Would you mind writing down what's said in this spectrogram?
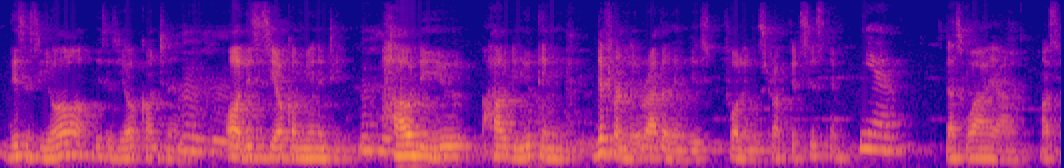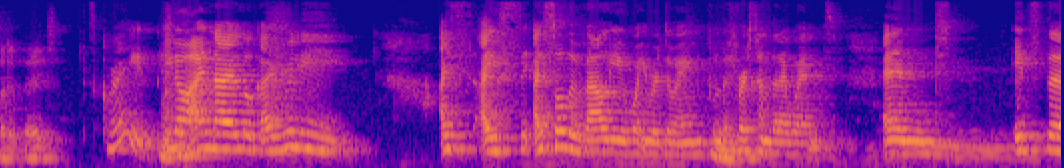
this is your this is your continent mm-hmm. or this is your community mm-hmm. how do you how do you think differently rather than just following structured system yeah that's why uh, i started ACE it's great you know and i look i really i i see i saw the value of what you were doing from mm. the first time that i went and it's the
